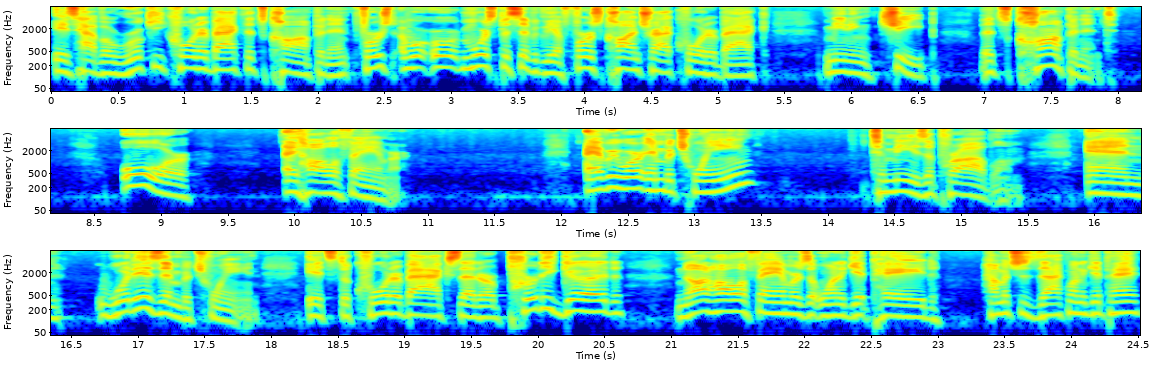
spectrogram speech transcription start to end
is have a rookie quarterback that's competent, first, or, or more specifically, a first contract quarterback, meaning cheap, that's competent, or a Hall of Famer. Everywhere in between, to me, is a problem. And what is in between? It's the quarterbacks that are pretty good, not Hall of Famers that want to get paid. How much does Dak want to get paid?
